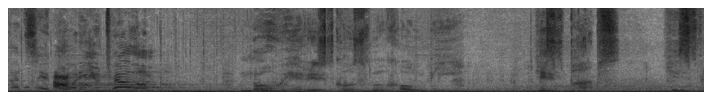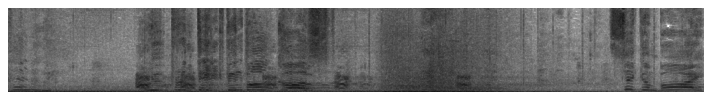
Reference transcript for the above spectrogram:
That's it, buddy. You tell him. Knowhere is Cosmo home be. His pups, his family, will protect at all cost. Sick 'em, boy.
